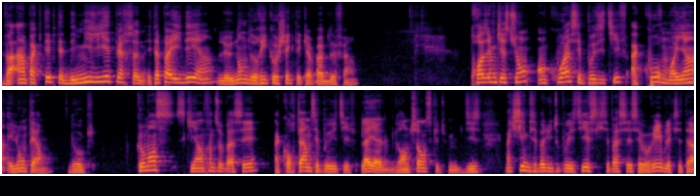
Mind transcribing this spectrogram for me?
va impacter peut-être des milliers de personnes. Et t'as pas idée hein, le nombre de ricochets que tu es capable de faire. Troisième question, en quoi c'est positif à court, moyen et long terme? Donc, comment ce qui est en train de se passer à court terme, c'est positif? Là, il y a de grandes chances que tu me dises, Maxime, c'est pas du tout positif, ce qui s'est passé, c'est horrible, etc.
